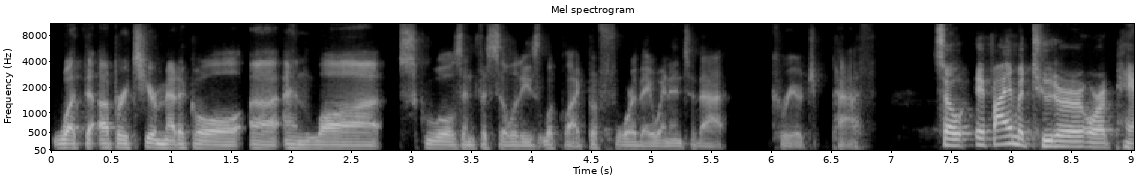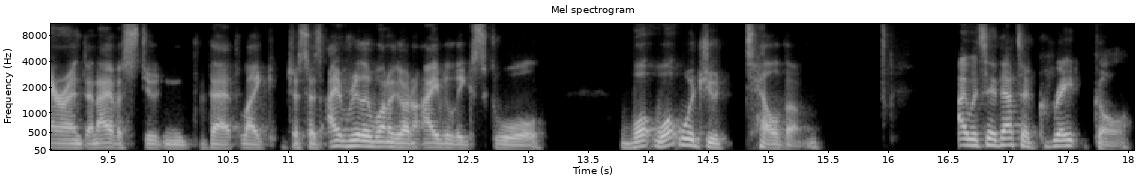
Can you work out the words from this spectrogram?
what the upper tier medical uh, and law schools and facilities look like before they went into that career path so if I'm a tutor or a parent and I have a student that like just says, I really want to go to an Ivy League school, what what would you tell them? I would say that's a great goal.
